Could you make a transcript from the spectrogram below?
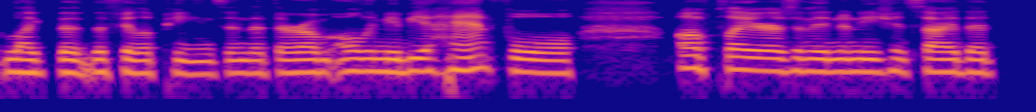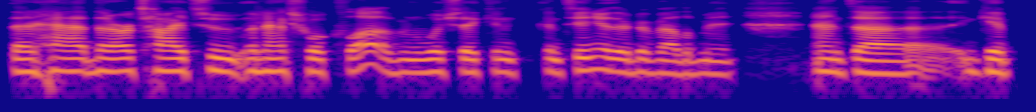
like the the Philippines, and that there are only maybe a handful of players in the Indonesian side that that had that are tied to an actual club in which they can continue their development and uh, get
